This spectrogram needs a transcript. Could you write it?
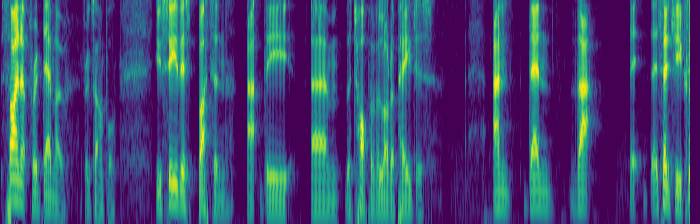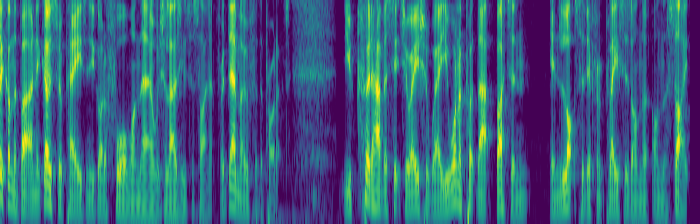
sign up for a demo for example. You see this button at the um, the top of a lot of pages. And then that it, essentially you click on the button, it goes to a page, and you've got a form on there which allows you to sign up for a demo for the product. You could have a situation where you want to put that button in lots of different places on the on the site,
